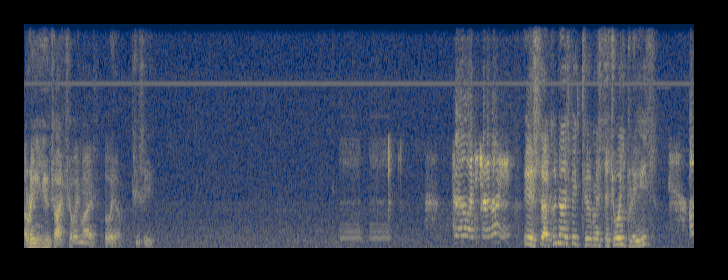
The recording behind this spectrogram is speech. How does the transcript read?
I'm ringing you, Tai Choi, my lawyer, TC. Hello, Auntie Choi Yes, uh, couldn't I speak to Mr. Choi, please? I'm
